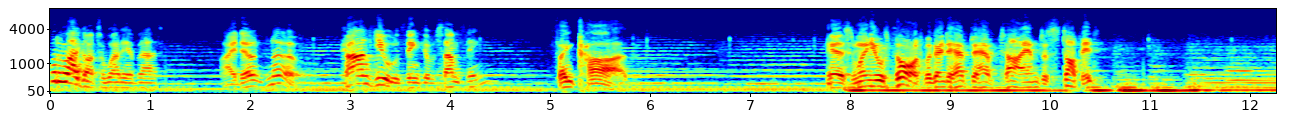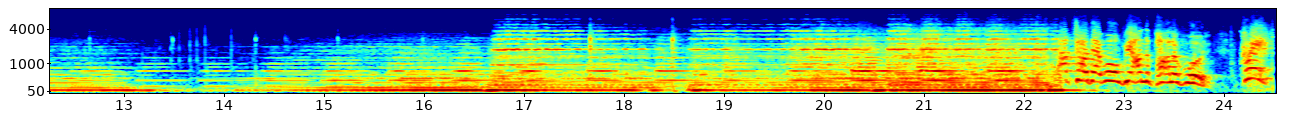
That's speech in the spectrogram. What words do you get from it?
What have I got to worry about? I don't know. Can't you think of something? Think hard. Yes, and when you thought we're going to have to have time to stop it, Outside that wall behind the pile of wood. Quick!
